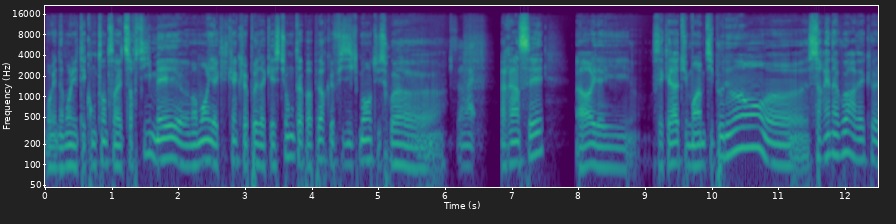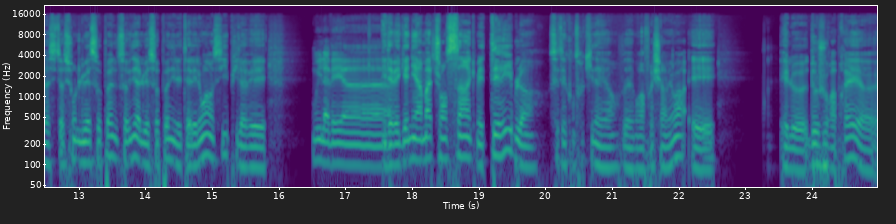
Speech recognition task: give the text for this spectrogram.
bon, évidemment, il était content de s'en être sorti, mais euh, à un moment, il y a quelqu'un qui lui pose la question T'as pas peur que physiquement tu sois euh, rincé? Alors, il a. il- Dans ces cas-là, tu mens un petit peu. Non, non, euh, ça n'a rien à voir avec euh, la situation de l'US Open. Vous vous souvenez, à l'US Open, il était allé loin aussi, puis il avait, Oui, il avait. euh, il avait gagné un match en 5, mais terrible. C'était contre qui d'ailleurs? Vous allez me rafraîchir la mémoire. Et, et le deux jours après, euh,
